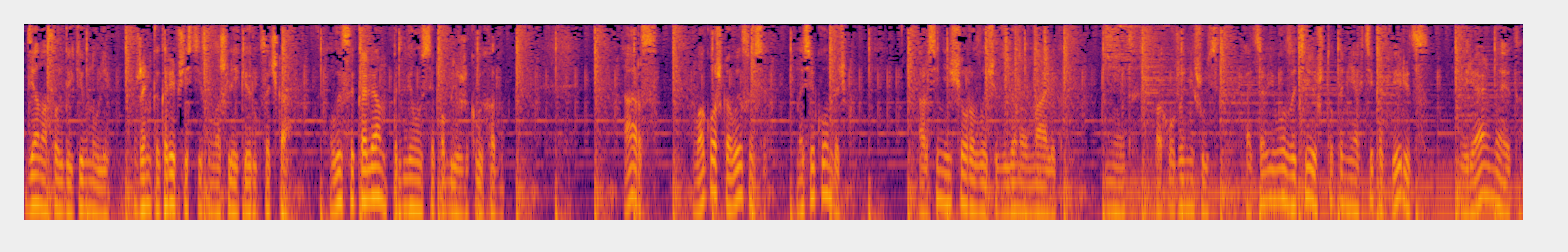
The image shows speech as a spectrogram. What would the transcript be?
Диана с Ольгой кивнули. Женька крепче стиснула шлейки рюкзачка. Лысый Колян придвинулся поближе к выходу. «Арс, в окошко высунься. На секундочку. Арсений еще разочек взглянул на Алика. Нет, похоже, не шутит. Хотя в его затею что-то не ахти как верится. Нереально это.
